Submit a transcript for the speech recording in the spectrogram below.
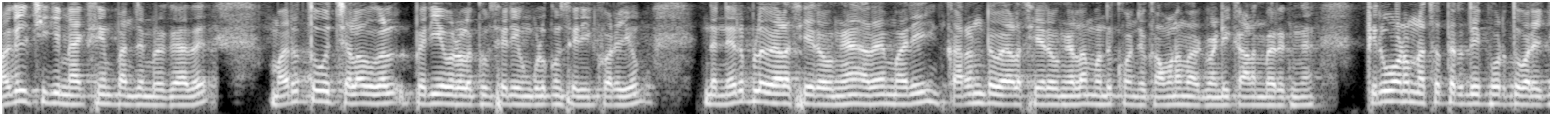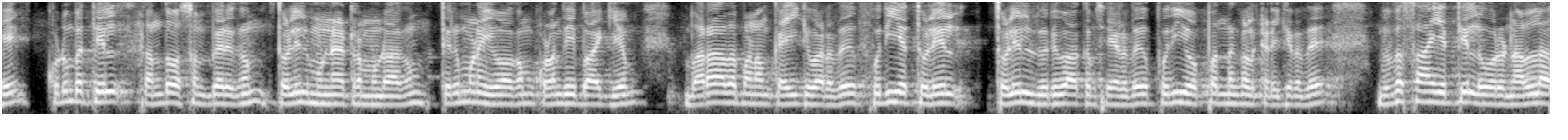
மகிழ்ச்சிக்கு மேக்சிமம் பஞ்சம் இருக்காது. மருத்துவ செலவுகள் பெரியவர்களுக்கும் சரி உங்களுக்கும் சரி குறையும். இந்த நெருப்பில் வேலை செய்கிறவங்க அதே மாதிரி கரண்ட் வேலை செய்கிறவங்க எல்லாம் வந்து கொஞ்சம் கவனமாக இருக்க வேண்டிய காலமாக இருக்குங்க. திருவோணம் நட்சத்திரத்தை பொறுத்த வரைக்கும் குடும்பத்தில் சந்தோஷம் பெருகும் தொழில் முன்னேற்றம் உண்டாகும் திருமண யோகம் குழந்தை பாக்கியம் வராத பணம் கைக்கு வர்றது புதிய தொழில் தொழில் விரிவாக்கம் செய்கிறது புதிய ஒப்பந்தங்கள் கிடைக்கிறது விவசாயத்தில் ஒரு நல்ல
